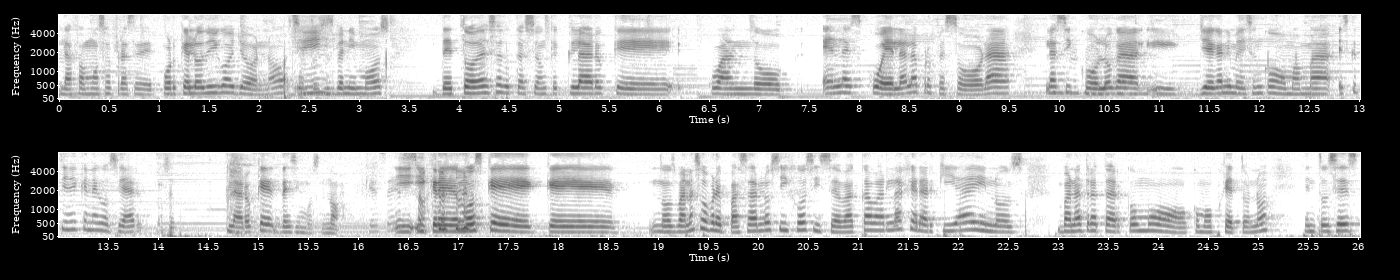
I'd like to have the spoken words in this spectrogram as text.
la famosa frase de porque lo digo yo, ¿no? entonces venimos de toda esa educación que claro que cuando en la escuela la profesora, la psicóloga y llegan y me dicen como mamá, es que tiene que negociar, claro que decimos no. y, y, creemos que, que nos van a sobrepasar los hijos y se va a acabar la jerarquía y nos van a tratar como, como objeto, ¿no? Entonces,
